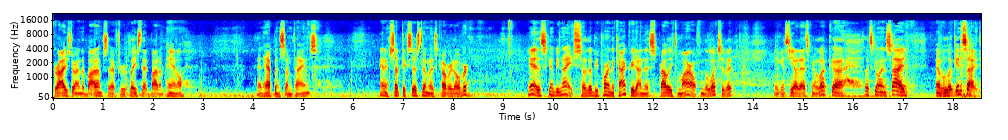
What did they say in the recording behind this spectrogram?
garage door on the bottom, so I have to replace that bottom panel. That happens sometimes. And a septic system is covered over. Yeah, this is going to be nice. So they'll be pouring the concrete on this probably tomorrow from the looks of it. You can see how that's going to look. Uh, let's go inside have a look inside.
